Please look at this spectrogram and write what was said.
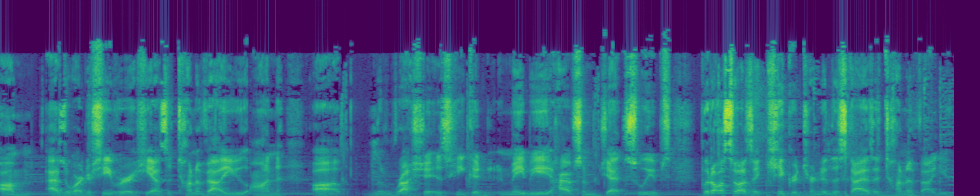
um, as a wide receiver, he has a ton of value on uh, rushes. He could maybe have some jet sweeps, but also as a kick returner, this guy has a ton of value.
